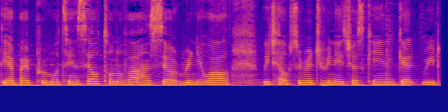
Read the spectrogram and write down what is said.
thereby promoting cell turnover and cell renewal, which helps to rejuvenate your skin, get rid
